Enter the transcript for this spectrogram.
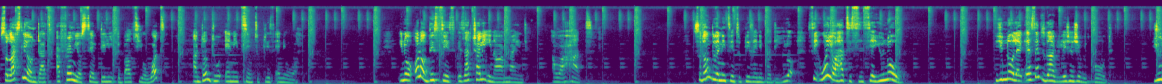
So lastly on that affirm yourself daily about your what and don't do anything to please anyone. You know all of these things is actually in our mind our heart so don't do anything to please anybody. You see when your heart is sincere you know. You know like except you don't have relationship with god you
